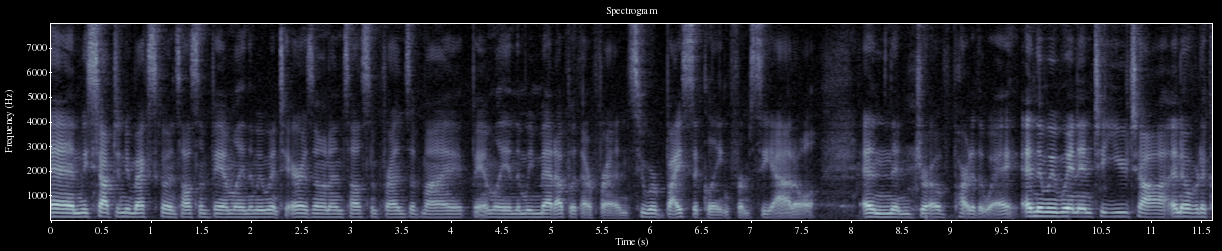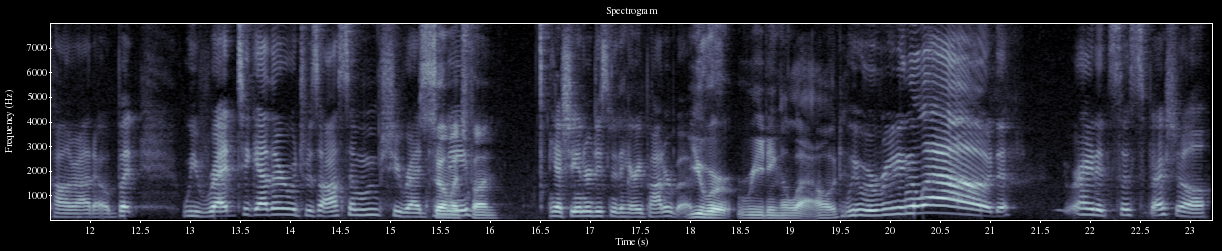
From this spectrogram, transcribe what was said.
and we stopped in New Mexico and saw some family, and then we went to Arizona and saw some friends of my family, and then we met up with our friends who were bicycling from Seattle, and then drove part of the way, and then we went into Utah and over to Colorado. But we read together, which was awesome. She read to So me. much fun. Yeah, she introduced me to the Harry Potter books. You were reading aloud. We were reading aloud. Right, it's so special.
